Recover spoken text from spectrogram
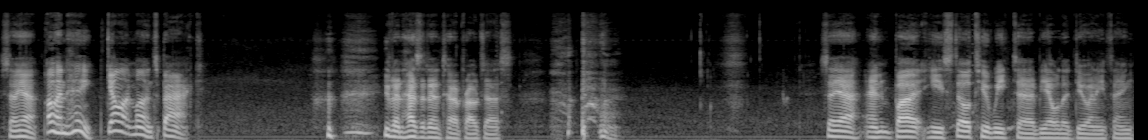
So yeah. Oh, and hey, Gallant Gallantmon's back. He's been hesitant to approach us. so yeah, and but he's still too weak to be able to do anything.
